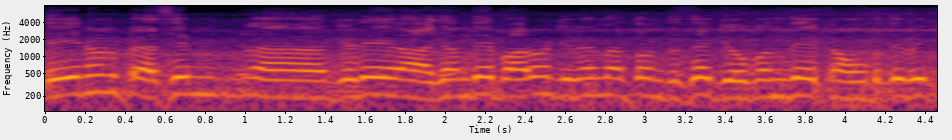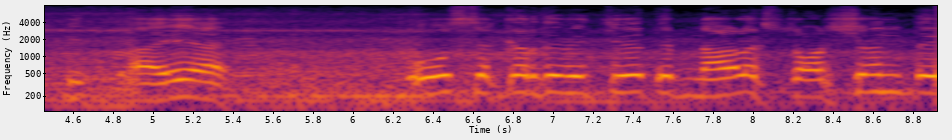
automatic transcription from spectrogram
ਤੇ ਇਹਨਾਂ ਨੂੰ ਪੈਸੇ ਅਹ, ਜਿਹੜੇ ਆ ਜਾਂਦੇ ਬਾਹਰੋਂ ਜਿਵੇਂ ਮੈਂ ਤੁਹਾਨੂੰ ਦੱਸਿਆ ਜੋ ਬੰਦੇ ਅਕਾਊਂਟ ਦੇ ਵਿੱਚ ਆਏ ਆ ਉਸ ਚੱਕਰ ਦੇ ਵਿੱਚ ਤੇ ਨਾਲ ਐਕਸਟੋਰਸ਼ਨ ਤੇ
